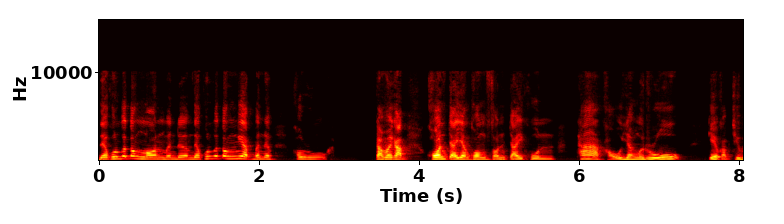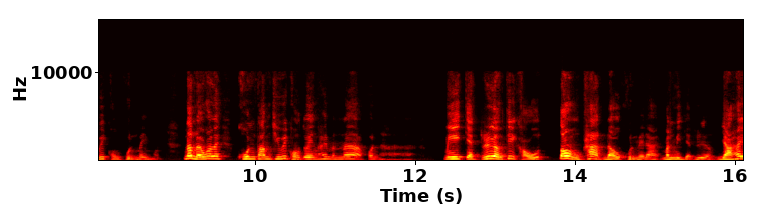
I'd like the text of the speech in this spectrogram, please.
เดี๋ยวคุณก็ต้องงอนเหมือนเดิม เดี๋ยวคุณก็ต้องเงียบเหมือนเดิม เขารู้จำไว้ครับ คนจะยังคงสนใจคุณ ถ้าเขายังรู้เกี่ยวกับชีวิตของคุณไม่หมด นั่นหมายความว่าอะไร คุณทำชีวิตของตัวเองให้มันน่าค้นหา มีเจ็ดเรื่องที่เขาต้องคาดเดาคุณไม่ได้ มันมีเจ็ดเรื่อง อย่าให้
